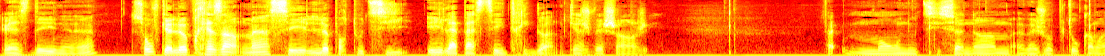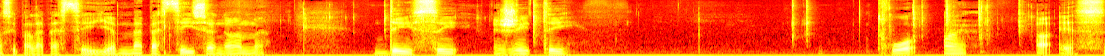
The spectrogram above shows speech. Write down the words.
SD, sauf que là, présentement, c'est le porte-outil et la pastille Trigone que je vais changer. Mon outil se nomme, euh, ben, je vais plutôt commencer par la pastille. Ma pastille se nomme DCGT 3.1 AS.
